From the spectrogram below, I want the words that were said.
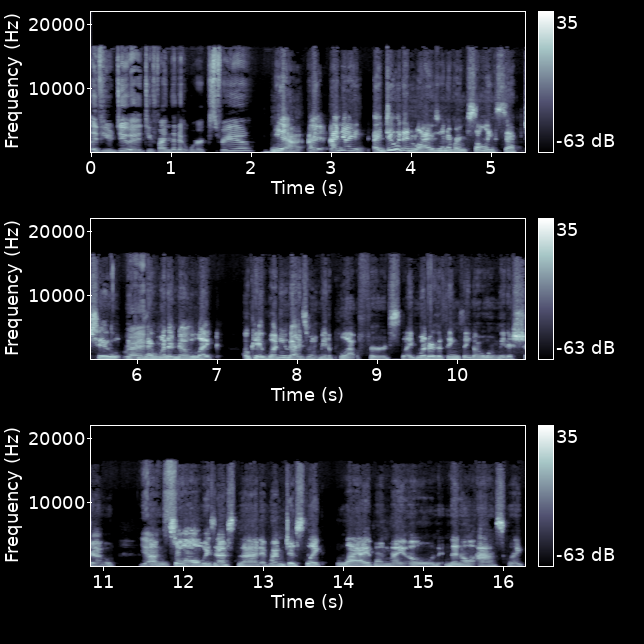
if you do it do you find that it works for you yeah i i i do it in lives whenever i'm selling stuff too because right. i want to know like okay what do you guys want me to pull out first like what are the things that y'all want me to show yeah um, so i'll always ask that if i'm just like live on my own then i'll ask like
